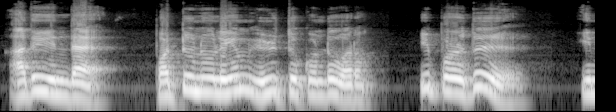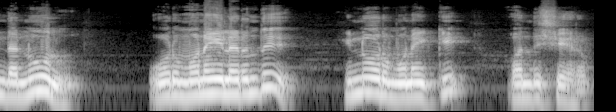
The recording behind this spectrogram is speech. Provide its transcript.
அது இந்த பட்டு நூலையும் இழுத்து கொண்டு வரும். இப்பொழுது இந்த நூல் ஒரு முனையிலிருந்து இன்னொரு முனைக்கு வந்து சேரும்.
